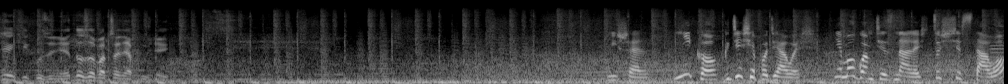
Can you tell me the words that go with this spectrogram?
Dzięki, kuzynie. Do zobaczenia później. Michel. Niko, gdzie się podziałeś? Nie mogłam cię znaleźć. Coś się stało?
